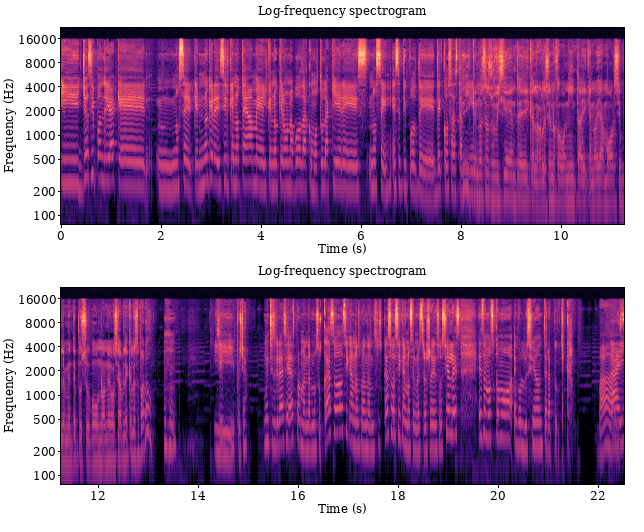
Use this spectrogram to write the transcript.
Y yo sí pondría que, mm, no sé, que no quiere decir que no te ame, el que no quiera una boda como tú la quieres, no sé, ese tipo de, de cosas también. Sí, que no está suficiente y que la relación no fue bonita y que no hay amor, simplemente pues hubo un no negociable que lo separó. Y pues ya. Muchas gracias por mandarnos su caso. Síganos mandando sus casos. Síganos en nuestras redes sociales. Estamos como Evolución Terapéutica. Bye.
